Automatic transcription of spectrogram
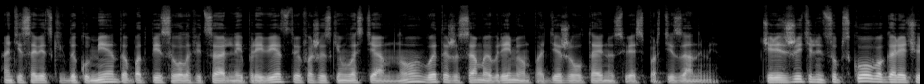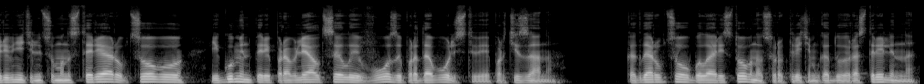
антисоветских документов, подписывал официальные приветствия фашистским властям, но в это же самое время он поддерживал тайную связь с партизанами. Через жительницу Пскова, горячую ревнительницу монастыря, Рубцову, игумен переправлял целые возы продовольствия партизанам. Когда Рубцова была арестована в 43 году и расстреляна,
